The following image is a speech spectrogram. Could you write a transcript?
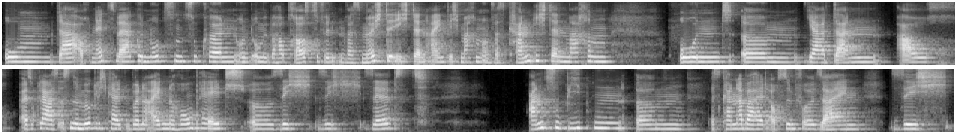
um da auch Netzwerke nutzen zu können und um überhaupt rauszufinden, was möchte ich denn eigentlich machen und was kann ich denn machen. Und ähm, ja, dann auch, also klar, es ist eine Möglichkeit, über eine eigene Homepage äh, sich, sich selbst anzubieten. Ähm, es kann aber halt auch sinnvoll sein, sich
